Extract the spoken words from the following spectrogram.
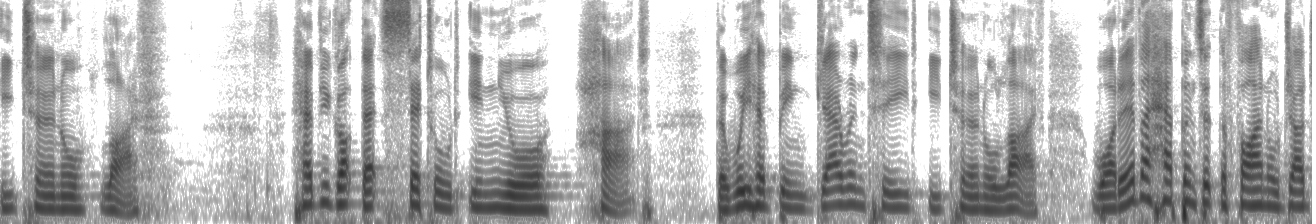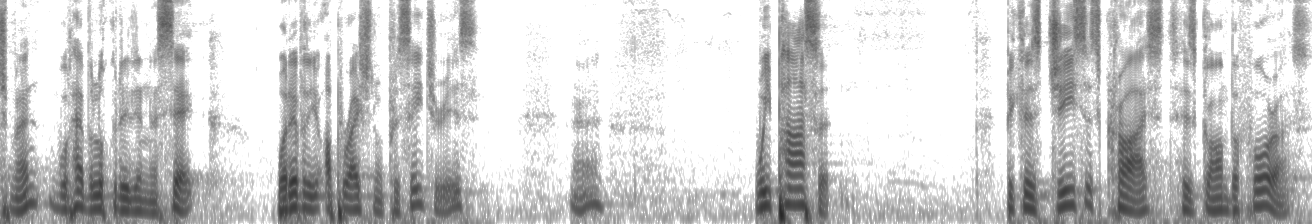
eternal life. Have you got that settled in your heart? That we have been guaranteed eternal life. Whatever happens at the final judgment, we'll have a look at it in a sec, whatever the operational procedure is, uh, we pass it because Jesus Christ has gone before us.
